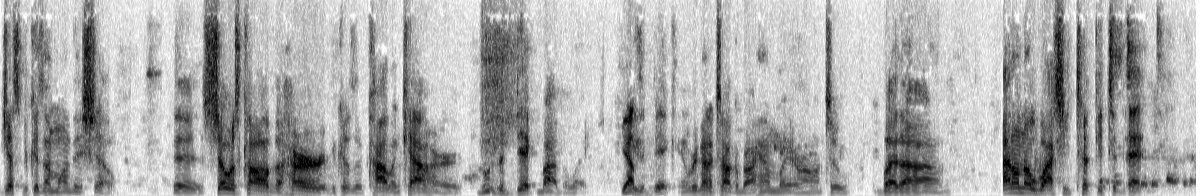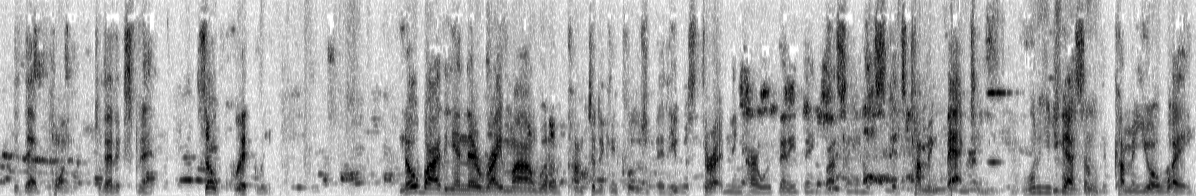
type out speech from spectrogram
just because I'm on this show. The show is called The Herd because of Colin Cowherd, who's a dick, by the way. Yep. He's a dick. And we're going to talk about him later on, too. But um, I don't know why she took it to that to that point, to that extent, so quickly nobody in their right mind would have come to the conclusion that he was threatening her with anything by saying it's, it's coming back to you. What are you? You got something do? coming your way.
